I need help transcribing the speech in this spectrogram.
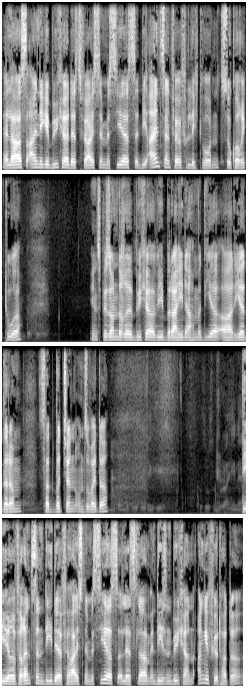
er las einige Bücher des verheißenen Messias, die einzeln veröffentlicht wurden, zur Korrektur. Insbesondere Bücher wie Brahim Ahmadiyya, Arya Dharam, Sadbachan und so weiter. Die Referenzen, die der verheißene Messias al-Islam in diesen Büchern angeführt hatte,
